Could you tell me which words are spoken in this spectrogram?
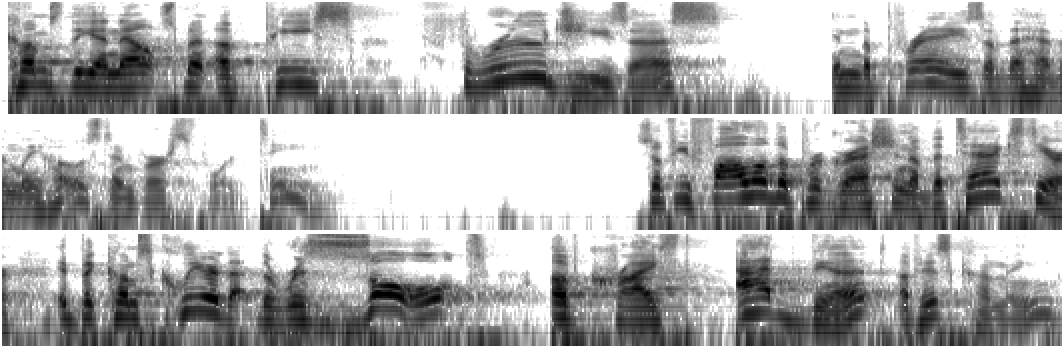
comes the announcement of peace through Jesus in the praise of the heavenly host in verse 14. So, if you follow the progression of the text here, it becomes clear that the result of Christ's advent, of his coming,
